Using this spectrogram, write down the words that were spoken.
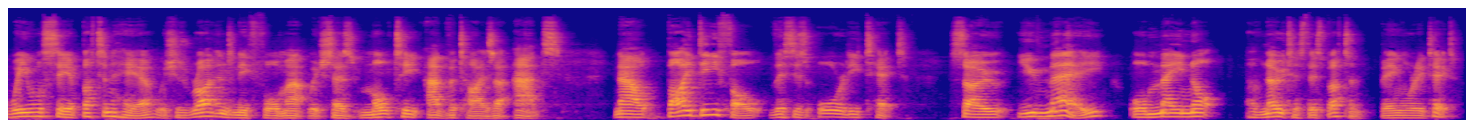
we will see a button here, which is right underneath format, which says multi-advertiser ads. Now, by default, this is already ticked. So you may or may not have noticed this button being already ticked.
